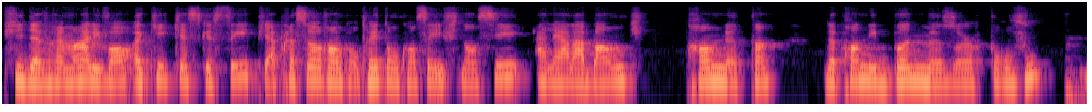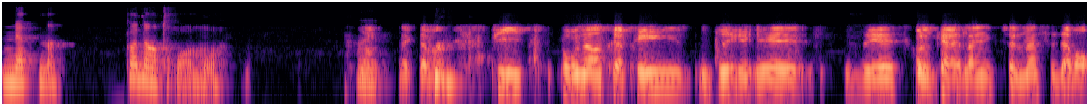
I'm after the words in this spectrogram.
puis de vraiment aller voir, OK, qu'est-ce que c'est, puis après ça, rencontrer ton conseiller financier, aller à la banque, prendre le temps de prendre les bonnes mesures pour vous maintenant, pas dans trois mois. Oui. Exactement. Puis, pour une entreprise, je dirais, ce qu'on le guideline actuellement, c'est d'avoir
